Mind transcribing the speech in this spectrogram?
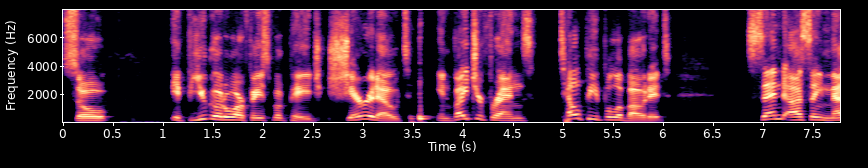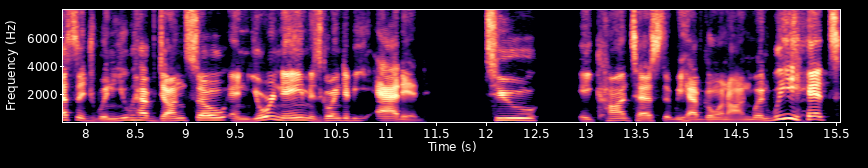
So if you go to our Facebook page, share it out, invite your friends, tell people about it, send us a message when you have done so, and your name is going to be added to a contest that we have going on. When we hit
